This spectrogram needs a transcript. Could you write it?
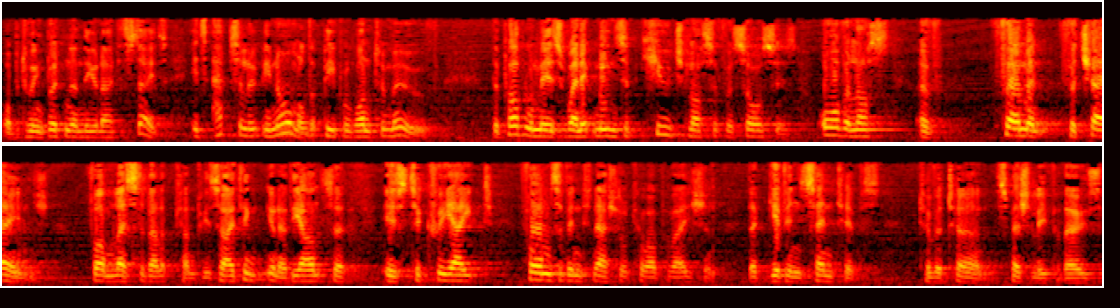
or between Britain and the United States. It's absolutely normal that people want to move. The problem is when it means a huge loss of resources or the loss of ferment for change from less developed countries. So I think, you know, the answer is to create forms of international cooperation that give incentives to return, especially for those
